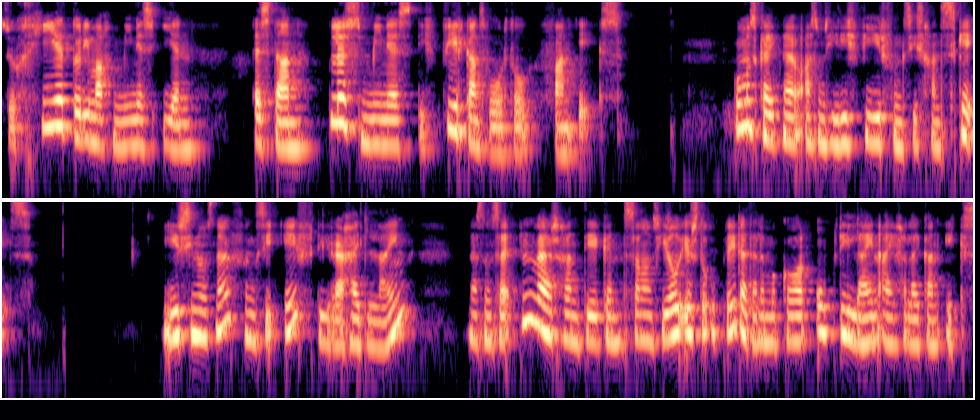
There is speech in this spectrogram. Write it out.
So g tot die mag minus 1 is dan plus minus die vierkantswortel van x. Kom ons kyk nou as ons hierdie vier funksies gaan skets. Hier sien ons nou funksie f, die reguit lyn En as ons sy invers gaan teken, sal ons heel eers oplet dat hulle mekaar op die lyn eintlik aan x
